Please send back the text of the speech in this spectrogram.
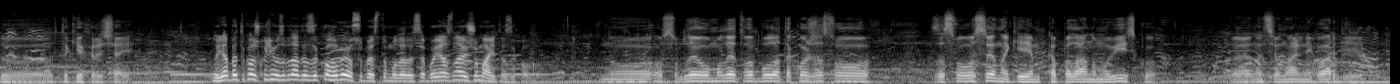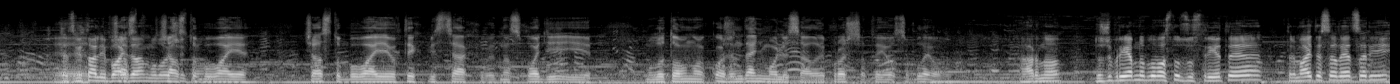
до таких речей. Ну я би також хотів запитати, за кого ви особисто молилися, бо я знаю, що маєте за кого. Ну, особливо молитва була також за свого, за свого сина, який є капеланом у війську в Національній гвардії. Е, Віталій Байда, часто, молодший, часто буває, часто буває в тих місцях на сході і молитовно кожен день молюся, але прощати особливо. Гарно. Дуже приємно було вас тут зустріти. Тримайтеся, лицарі,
